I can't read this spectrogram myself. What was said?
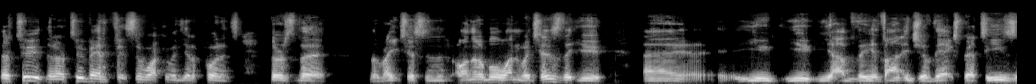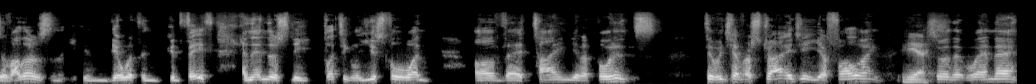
there are two there are two benefits of working with your opponents. There's the the righteous and honourable one, which is that you uh, you you you have the advantage of the expertise of others that you can deal with in good faith. And then there's the politically useful one of uh, tying your opponents to whichever strategy you're following. Yes. So that when uh,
